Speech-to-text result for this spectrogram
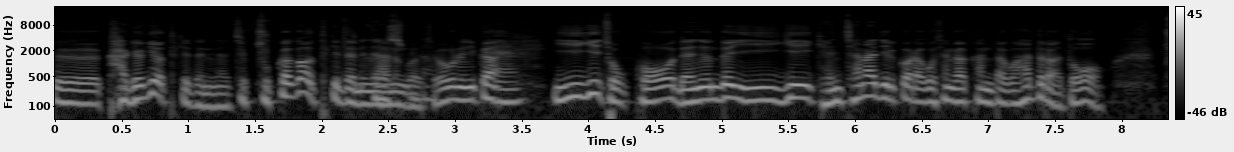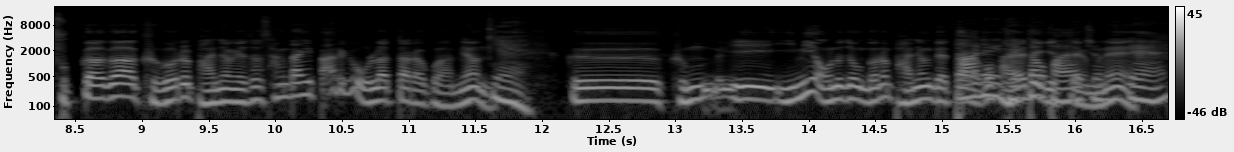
그 가격이 어떻게 되느냐, 즉 주가가 어떻게 되느냐 그렇습니다. 하는 거죠. 그러니까 네. 이익이 좋고 내년도 이익이 괜찮아질 거라고 생각한다고 하더라도 주가가 그거를 반영해서 상당히 빠르게 올랐다라고 하면 네. 그, 금, 이, 이미 어느 정도는 반영됐다라고 봐야 되기 봐야죠. 때문에 예.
